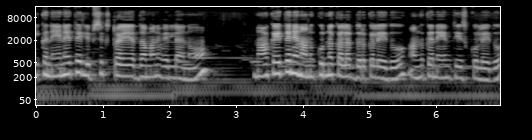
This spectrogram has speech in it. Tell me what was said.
ఇక నేనైతే లిప్స్టిక్స్ ట్రై చేద్దామని వెళ్ళాను. నాకైతే నేను అనుకున్న కలర్ దొరకలేదు అందుకని ఏం తీసుకోలేదు.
